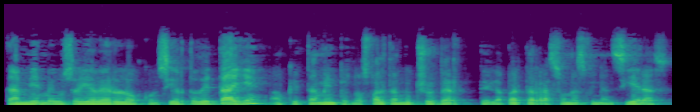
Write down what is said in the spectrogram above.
también me gustaría verlo con cierto detalle, aunque también pues, nos falta mucho ver de la parte de razones financieras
